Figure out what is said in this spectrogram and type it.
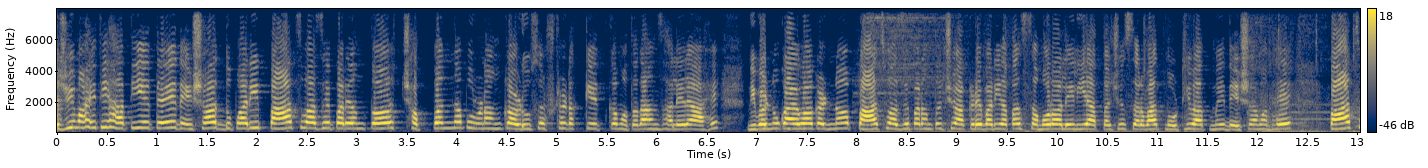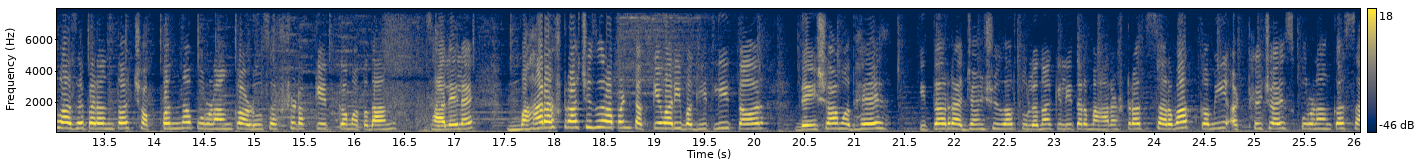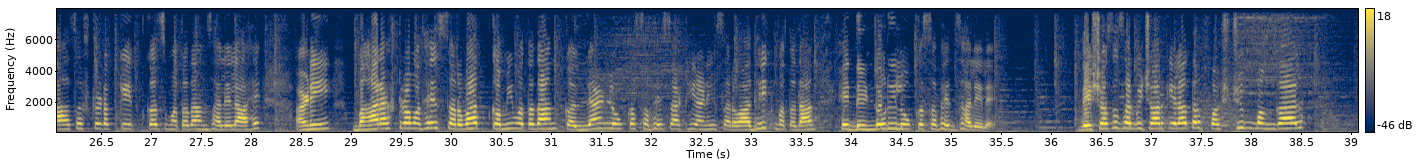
ताजी माहिती हाती येते. देशात दुपारी पाच वाजेपर्यंत छप्पन्न पूर्णांक अडुसष्ट टक्के इतकं मतदान झालेलं आहे. निवडणूक आयोगाकडनं पाच वाजेपर्यंतची आकडेवारी आता समोर आलेली आहे. आताची सर्वात मोठी बातमी देशामध्ये पाच वाजेपर्यंत छप्पन्न पूर्णांक अडुसष्ट टक्के इतकं मतदान झालेलं आहे. महाराष्ट्राची जर आपण टक्केवारी बघितली तर देशामध्ये इतर राज्यांशी जर तुलना केली तर महाराष्ट्रात सर्वात कमी अठ्ठेचाळीस पूर्णांक सहासष्ट टक्के इतकंच मतदान झालेलं आहे. आणि महाराष्ट्रामध्ये सर्वात कमी मतदान कल्याण लोकसभेसाठी आणि सर्वाधिक मतदान हे दिंडोरी लोकसभेत झालेलं आहे. देशाचा जर विचार केला तर पश्चिम बंगाल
